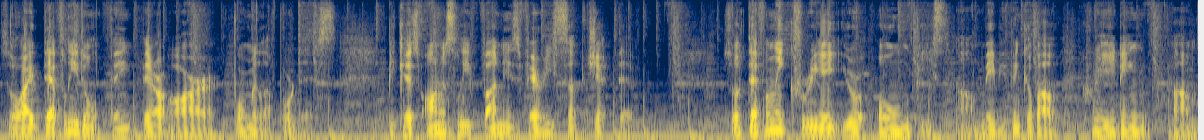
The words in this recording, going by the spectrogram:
So I definitely don't think there are formula for this because honestly fun is very subjective. So definitely create your own beast. Um, maybe think about creating um,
